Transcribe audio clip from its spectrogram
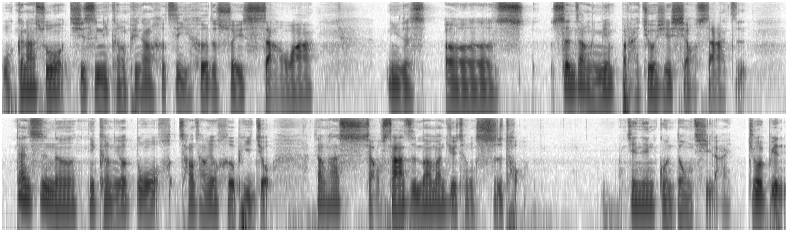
我跟他说：“其实你可能平常喝自己喝的水少啊，你的呃肾脏里面本来就有些小沙子，但是呢，你可能又多常常又喝啤酒，让它小沙子慢慢聚成石头，渐渐滚动起来，就会变，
